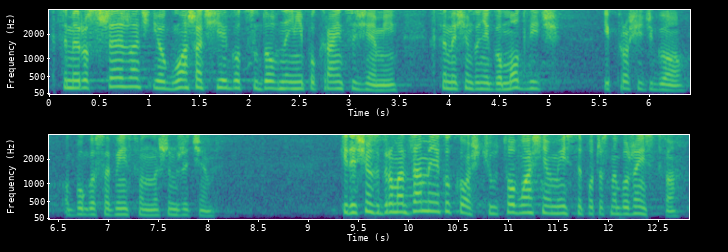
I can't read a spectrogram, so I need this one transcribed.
Chcemy rozszerzać i ogłaszać Jego cudowne imię po krańcy ziemi. Chcemy się do Niego modlić i prosić Go o błogosławieństwo nad naszym życiem. Kiedy się zgromadzamy jako Kościół, to właśnie ma miejsce podczas nabożeństwa.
